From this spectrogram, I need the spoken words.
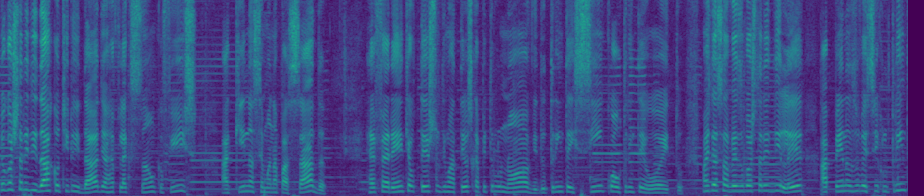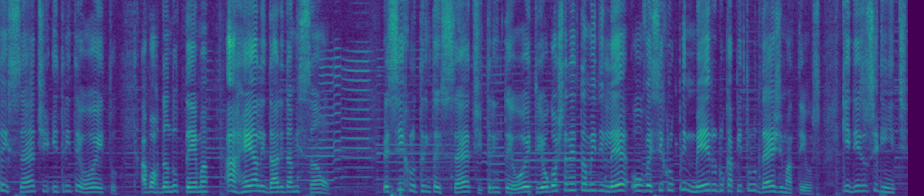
Eu gostaria de dar continuidade à reflexão que eu fiz aqui na semana passada, referente ao texto de Mateus capítulo 9, do 35 ao 38. Mas dessa vez eu gostaria de ler apenas o versículo 37 e 38, abordando o tema a realidade da missão versículo 37 e 38, e eu gostaria também de ler o versículo 1 do capítulo 10 de Mateus, que diz o seguinte:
